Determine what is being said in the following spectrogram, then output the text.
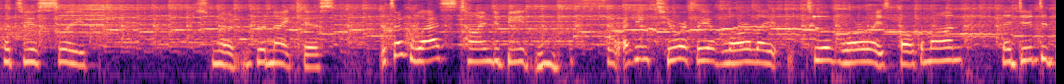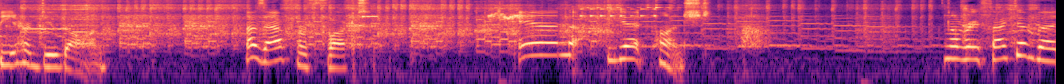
puts you to sleep. Good night kiss. It took less time to beat, mm, I think, two or three of Lorelei, two of Lorelei's Pokemon than did to beat her Dewgong. How's that for fucked? And get punched. Not very effective, but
